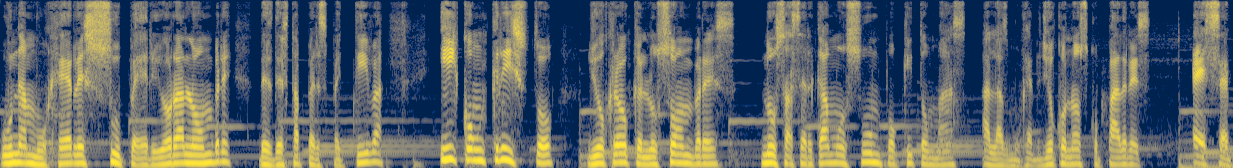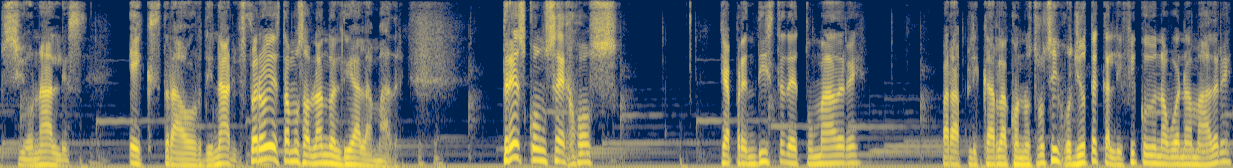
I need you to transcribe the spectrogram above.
una mujer es superior al hombre desde esta perspectiva. Y con Cristo, yo creo que los hombres nos acercamos un poquito más a las mujeres. Yo conozco padres excepcionales, extraordinarios. Pero hoy estamos hablando del Día de la Madre. Tres consejos que aprendiste de tu madre para aplicarla con nuestros hijos. Yo te califico de una buena madre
